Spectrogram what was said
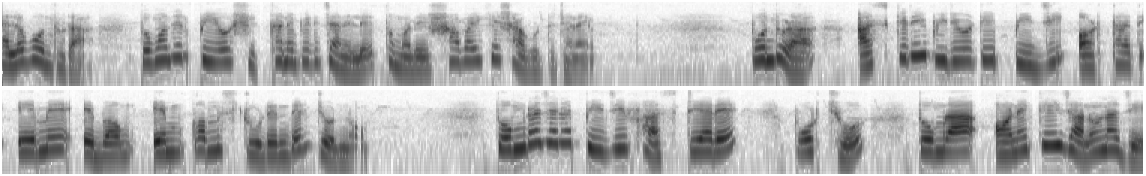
হ্যালো বন্ধুরা, তোমাদের প্রিয় শিক্ষানিবিড়ি চ্যানেলে তোমাদের সবাইকে স্বাগত জানাই। বন্ধুরা, আজকের এই ভিডিওটি পিজি অর্থাৎ এম এবং এম কম স্টুডেন্টদের জন্য। তোমরা যারা পিজি ফার্স্ট ইয়ারে পড়ছো, তোমরা অনেকেই জানো না যে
